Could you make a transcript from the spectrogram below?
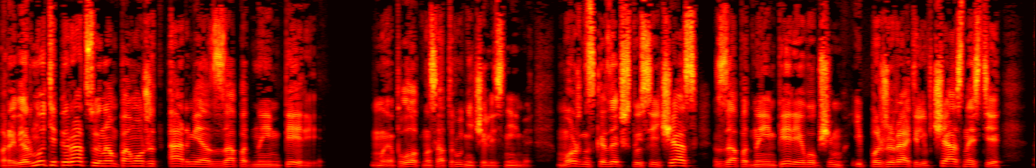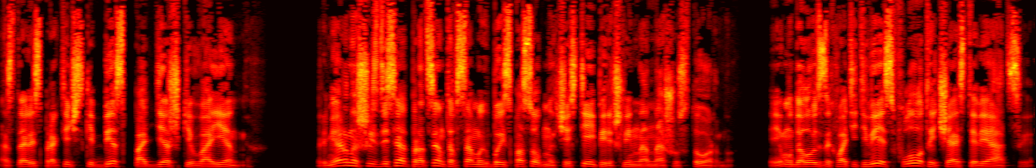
Провернуть операцию нам поможет армия Западной империи. Мы плотно сотрудничали с ними. Можно сказать, что сейчас Западная империя, в общем, и пожиратели в частности, остались практически без поддержки военных. Примерно 60% самых боеспособных частей перешли на нашу сторону. Им удалось захватить весь флот и часть авиации.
